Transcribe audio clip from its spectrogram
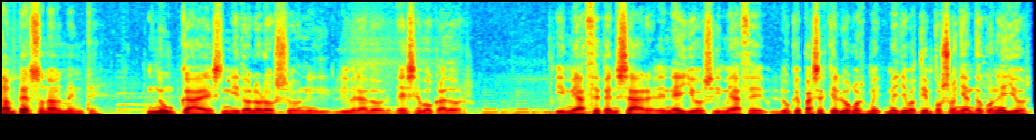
tan personalmente? nunca es ni doloroso ni liberador, es evocador. Y me hace pensar en ellos y me hace... Lo que pasa es que luego me, me llevo tiempo soñando con ellos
